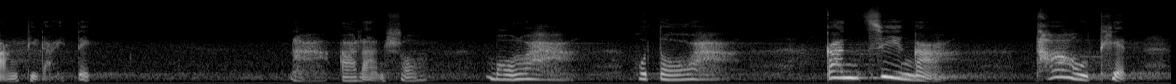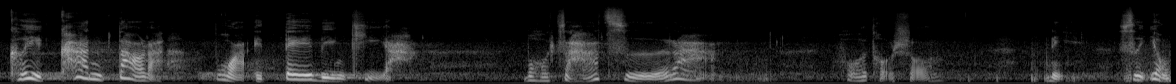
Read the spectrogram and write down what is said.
藏的来的，那阿兰说：“无啊，佛陀啊，干净啊，透彻，可以看到了，我的底面去呀，无杂质啦。”佛陀说：“你是用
